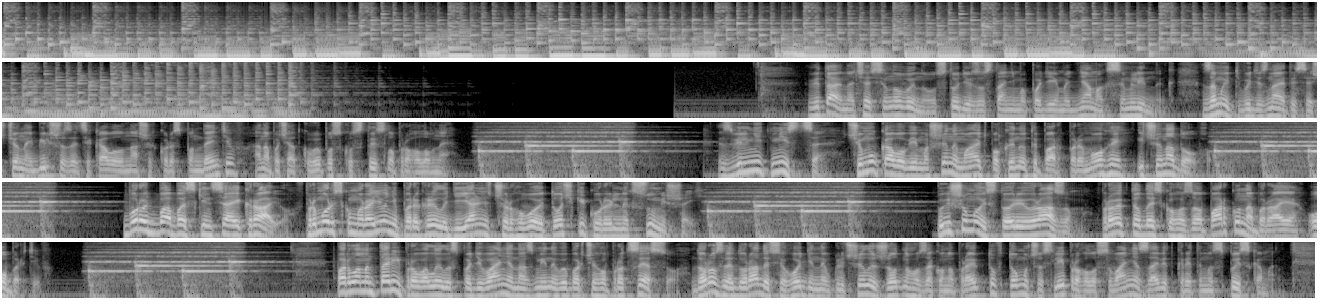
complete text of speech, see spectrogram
Thank you. Вітаю на часі новини у студії з останніми подіями дня Максим Лінник. За мить ви дізнаєтеся, що найбільше зацікавило наших кореспондентів. А на початку випуску стисло про головне. Звільніть місце. Чому кавові машини мають покинути парк перемоги і чи надовго? Боротьба без кінця і краю. В Приморському районі перекрили діяльність чергової точки курильних сумішей. Пишемо історію разом. Проект одеського зоопарку набирає обертів. Парламентарі провалили сподівання на зміни виборчого процесу. До розгляду ради сьогодні не включили жодного законопроекту, в тому числі про голосування за відкритими списками.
